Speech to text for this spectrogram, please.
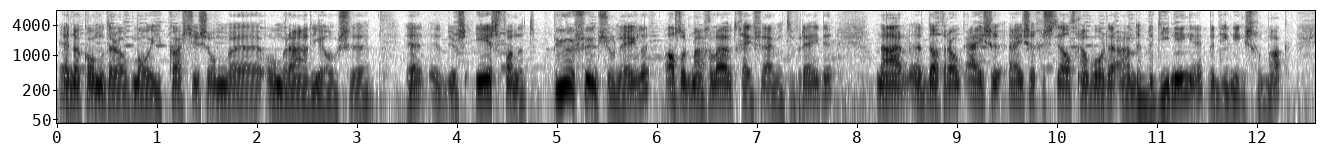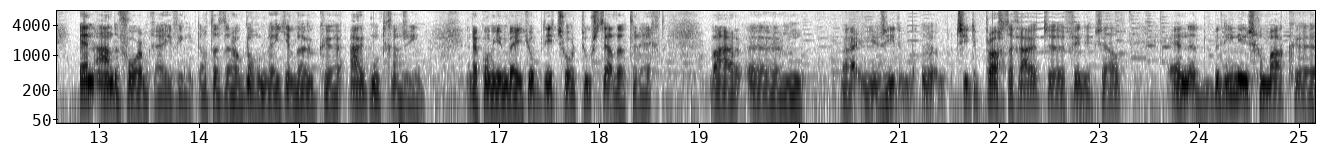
en dan komen er ook mooie kastjes om, om radio's. Hè. Dus eerst van het puur functionele, als het maar geluid geeft zijn we tevreden. Naar dat er ook eisen, eisen, gesteld gaan worden aan de bediening, hè, bedieningsgemak. En aan de vormgeving, dat het er ook nog een beetje leuk uit moet gaan zien. En dan kom je een beetje op dit soort toestellen terecht. Waar, ehm, waar je ziet, het ziet er prachtig uit, vind ik zelf. En het bedieningsgemak, uh,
